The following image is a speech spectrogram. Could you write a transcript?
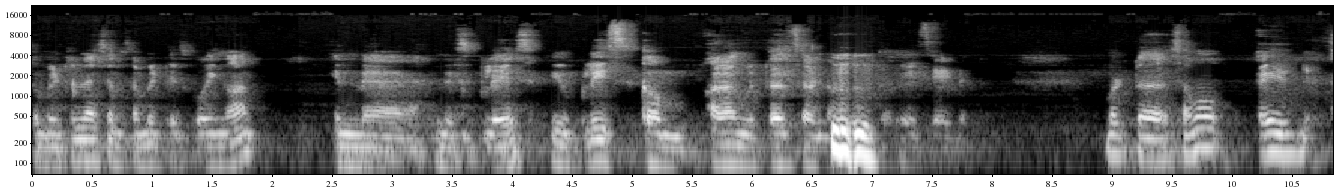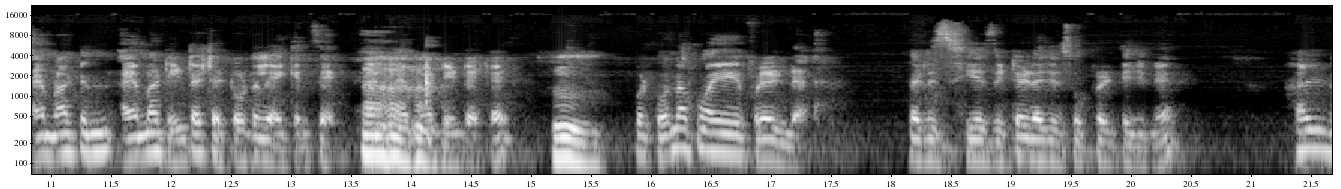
Some international summit is going on in uh, this place. You please come along with us, and Mhm. he said. But uh, somehow I am not in, I am not interested totally. I can say uh-huh. I am not uh-huh. interested. Hmm. But one of my friend, that is, he is retired as a superintendent engineer, and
